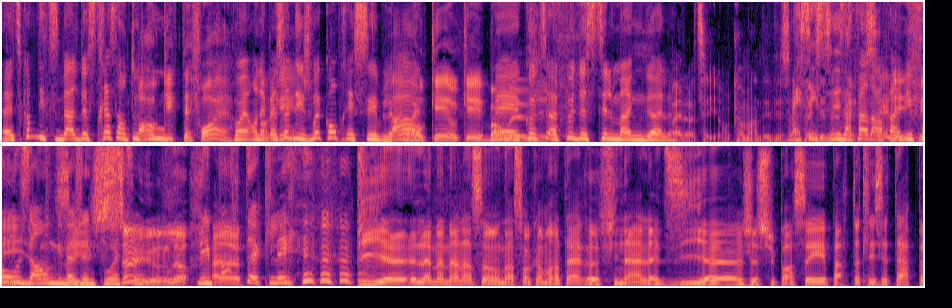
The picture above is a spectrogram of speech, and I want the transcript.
c'est comme des petites balles de stress en tout ah, OK, que t'es foire. Ouais, on appelle ça des jouets compressibles. Ah, ouais. OK, OK. Bon, Mais ben, écoute, un peu de style manga, là. Ben là, tu sais, ils ont commandé des Ben, affaires. des c'est des affaires d'enfants, les des faux ongles, imagine-toi, sûr, là. Les porte-clés. Puis la maman, dans son, dans son commentaire final, a dit Je suis passé par toutes les étapes,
